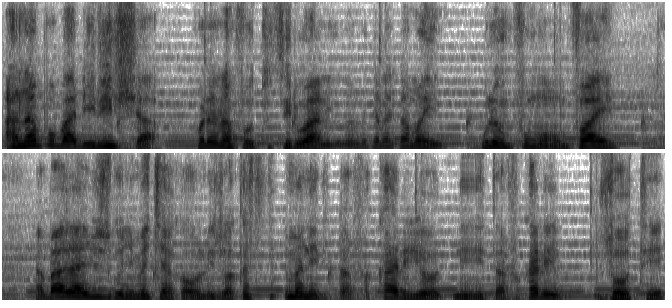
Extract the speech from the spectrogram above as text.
anapobadilisha kwenda na 4-2-3-1 inaonekana kama ule mfumo haumfai na baada ya juzi kwenye mechi akaulizwa akasema nilitafakari yo- nilitafakari zote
